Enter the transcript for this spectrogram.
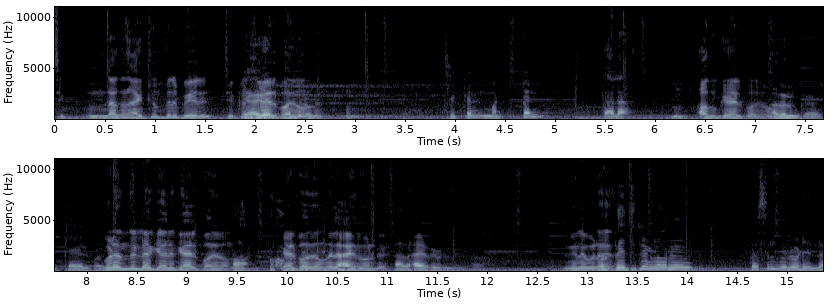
ചിക്ക് ഉണ്ടാക്കുന്ന ഐറ്റംസിന്റെ പേര് ചിക്കൻ കെ എൽ പതിനൊന്ന്. ചിക്കൻ മട്ടൻ തല. അതും കെ എൽ പതിനൊന്ന്. അതും കെ എൽ പതിനൊന്ന്. ഇവിടെ എന്തുണ്ടാക്കിയാലും കെ എൽ പതിനൊന്ന്. കെ എൽ പതിനൊന്നിലായതുകൊണ്ട്. അതായതുകൊണ്ട് ഇങ്ങനെ ഇവിടെ പ്രത്യേകിച്ചിട്ട് ഞങ്ങളൊരു സ്പെഷ്യൽ പരിപാടിയല്ല.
